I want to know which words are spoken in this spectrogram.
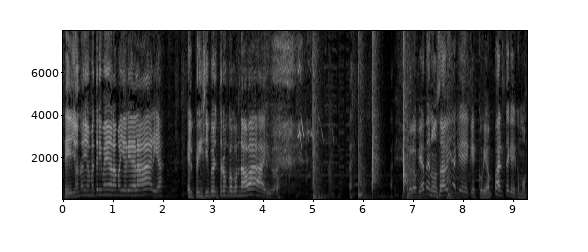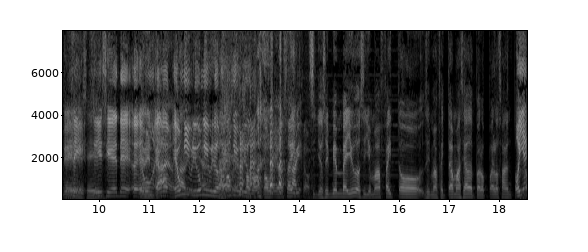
Sí, yo no, yo me trimeo la mayoría de las áreas. El principio del tronco con navaja y Pero fíjate, no sabía que, que escogían parte, que como que... Sí, sí, sí, es, de, es, De un, verdad, es un- es no un sabía. híbrido, un híbrido, papá, un híbrido. Como, como yo soy, bi- Exacto. si yo soy bien velludo, si yo me afeito, si me afeito demasiado, después los pelos salen todos Oye,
